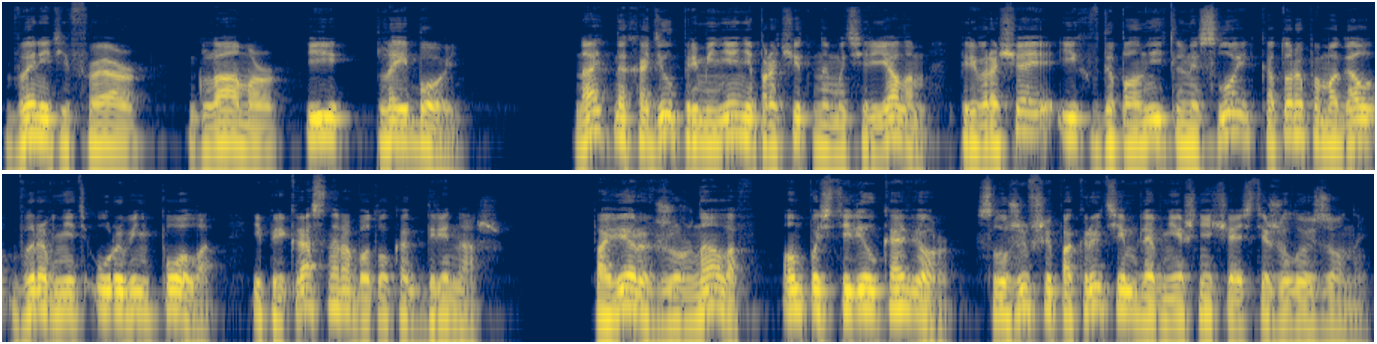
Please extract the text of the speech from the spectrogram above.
Vanity Fair, Glamour и Playboy. Найт находил применение прочитанным материалам, превращая их в дополнительный слой, который помогал выровнять уровень пола и прекрасно работал как дренаж. Поверх журналов он постелил ковер, служивший покрытием для внешней части жилой зоны.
